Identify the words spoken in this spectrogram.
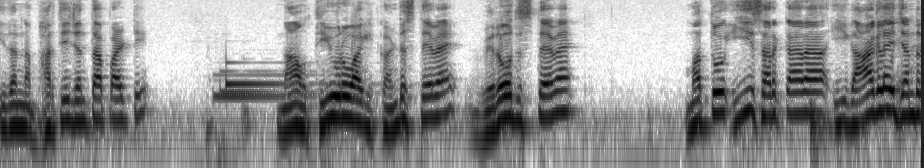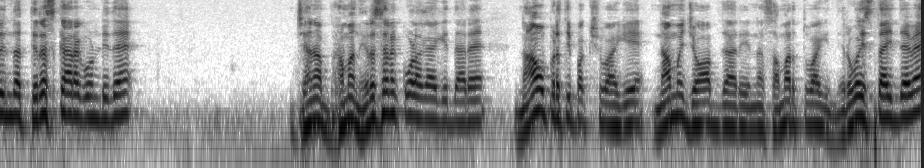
ಇದನ್ನು ಭಾರತೀಯ ಜನತಾ ಪಾರ್ಟಿ ನಾವು ತೀವ್ರವಾಗಿ ಖಂಡಿಸ್ತೇವೆ, ವಿರೋಧಿಸ್ತೇವೆ. ಮತ್ತು ಈ ಸರ್ಕಾರ ಈಗಾಗಲೇ ಜನರಿಂದ ತಿರಸ್ಕಾರಗೊಂಡಿದೆ. ಜನ ಭ್ರಮ ನಿರಸನಕ್ಕೊಳಗಾಗಿದ್ದಾರೆ ನಾವು ಪ್ರತಿಪಕ್ಷವಾಗಿ ನಮ್ಮ ಜವಾಬ್ದಾರಿಯನ್ನು ಸಮರ್ಥವಾಗಿ ನಿರ್ವಹಿಸ್ತಾ ಇದ್ದೇವೆ.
